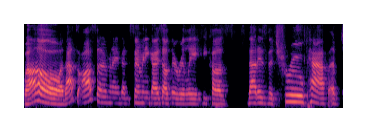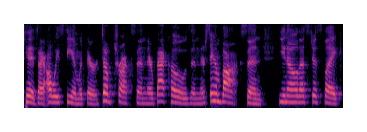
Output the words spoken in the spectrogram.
Wow, that's awesome. And I bet so many guys out there relate because that is the true path of kids. I always see them with their dump trucks and their backhoes and their sandbox. And, you know, that's just like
